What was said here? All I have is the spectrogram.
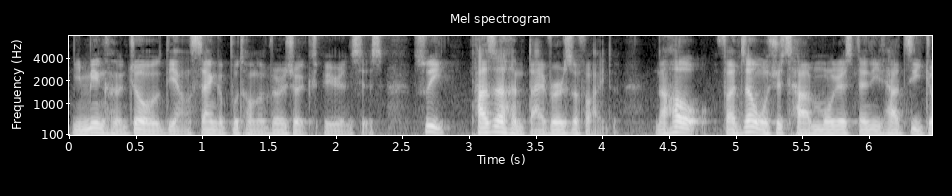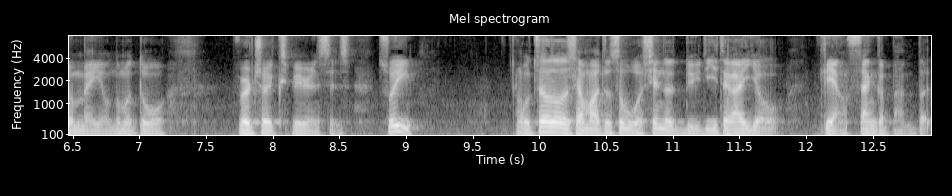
里面可能就有两三个不同的 virtual experiences，所以它是很 diversified 的。然后，反正我去查 Morgan Stanley，他自己就没有那么多 virtual experiences，所以我最后的想法就是，我现在履历大概有两三个版本。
